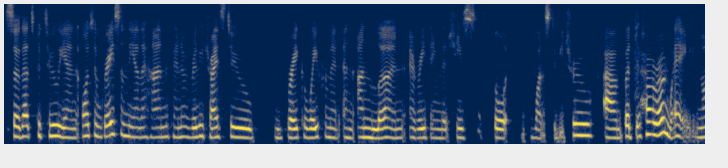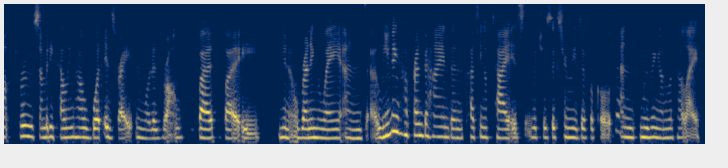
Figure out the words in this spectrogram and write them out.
So that's Petulia and Autumn Grace on the other hand kind of really tries to break away from it and unlearn everything that she's thought wants to be true, um, but her own way, not through somebody telling her what is right and what is wrong, but by you know running away and uh, leaving her friend behind and cutting off ties which is extremely difficult and moving on with her life.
